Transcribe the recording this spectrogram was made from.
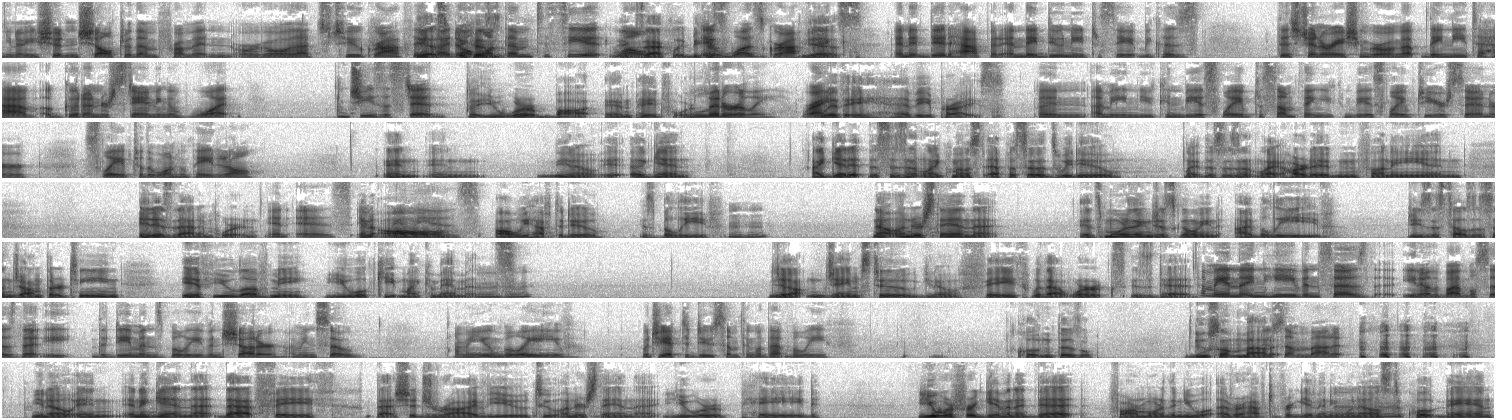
You know, you shouldn't shelter them from it and or go, oh, "That's too graphic. Yes, I don't because- want them to see it." Well, Exactly, because- it was graphic, Yes. and it did happen, and they do need to see it because this generation growing up, they need to have a good understanding of what Jesus did, That you were bought and paid for literally, right? with a heavy price. and I mean, you can be a slave to something. You can be a slave to your sin or slave to the one who paid it all. And and you know, it, again, I get it. This isn't like most episodes we do. Like this isn't lighthearted and funny and It is that important. It is. It and really all is. all we have to do is believe. hmm Now understand that it's more than just going I believe. Jesus tells us in John 13, if you love me, you will keep my commandments. Mhm. Ja- James 2, you know, faith without works is dead. I mean, and he even says, that, you know, the Bible says that he, the demons believe and shudder. I mean, so, I mean, you can believe, but you have to do something with that belief. Quote and thizzle. Do something about do it. Do something about it. you know and and again that that faith that should drive you to understand that you were paid you were forgiven a debt far more than you will ever have to forgive anyone else Mm-hmm. to quote Dan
